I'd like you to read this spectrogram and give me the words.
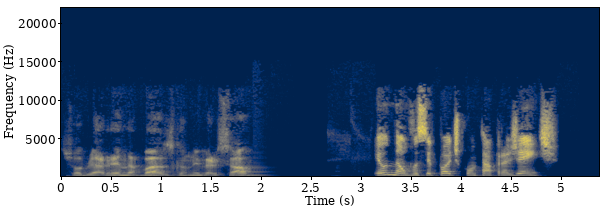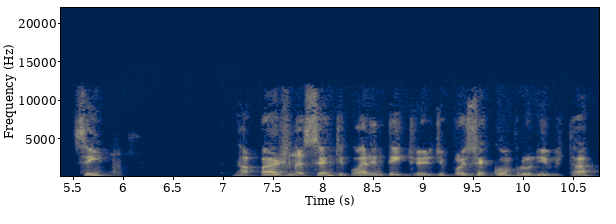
sobre a renda básica universal? Eu não, você pode contar para gente? Sim. Na página 143, depois você compra o livro, tá?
